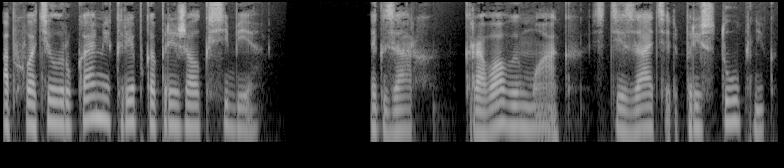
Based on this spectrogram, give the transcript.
обхватил руками, крепко прижал к себе. Экзарх, кровавый маг, стязатель, преступник.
